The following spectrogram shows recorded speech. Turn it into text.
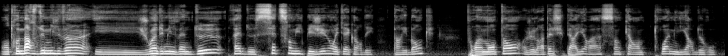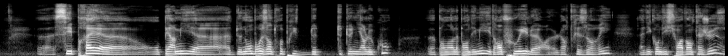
Entre mars 2020 et juin 2022, près de 700 000 PGE ont été accordés par les banques pour un montant, je le rappelle, supérieur à 143 milliards d'euros. Euh, ces prêts euh, ont permis à, de nombreuses entreprises de, tenir le coup pendant la pandémie et de renflouer leur, trésorerie à des conditions avantageuses,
